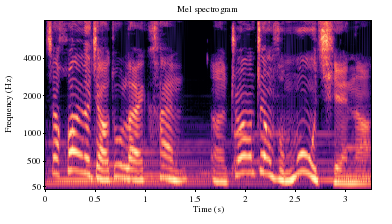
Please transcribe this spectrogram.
再换个角度来看，呃，中央政府目前呢，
